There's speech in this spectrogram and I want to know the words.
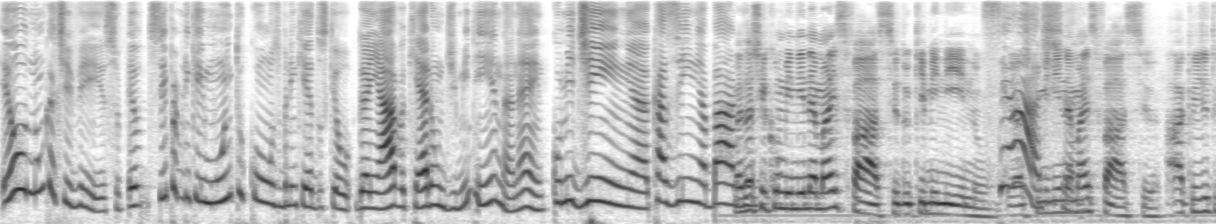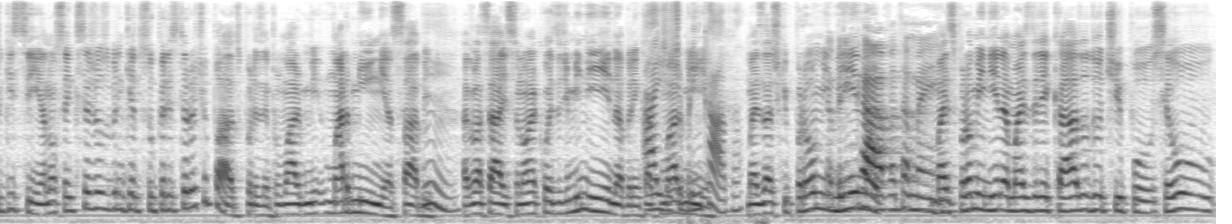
eu nunca tive isso. Eu sempre brinquei muito com os brinquedos que eu ganhava, que eram de menina, né? Comidinha, casinha, Barbie. Mas acho que com menino é mais fácil do que menino. Cê Eu acho acha? que menino é mais fácil. Acredito que sim, a não ser que sejam os brinquedos super estereotipados. Por exemplo, uma, armi- uma arminha, sabe? Aí fala assim, ah, isso não é coisa de menina, brincar Hum. Ai, com uma gente, eu arminha. brincava. Mas acho que pro Eu menino... brincava também. Mas pro menino é mais delicado do tipo, se eu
